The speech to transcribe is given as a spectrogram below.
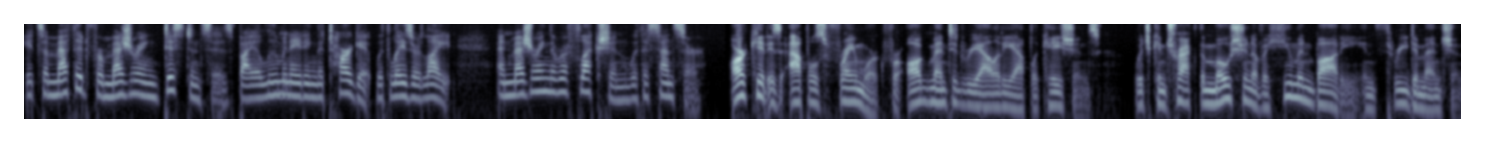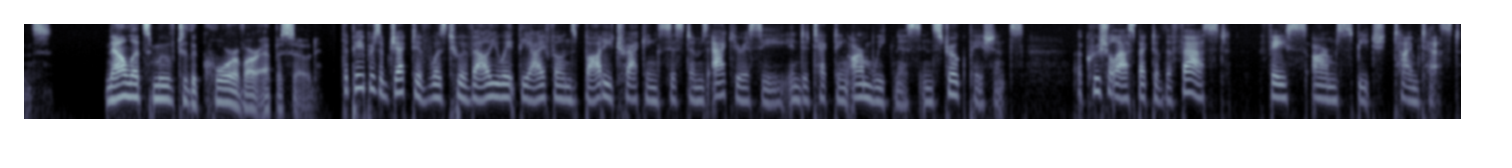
It's a method for measuring distances by illuminating the target with laser light and measuring the reflection with a sensor. ARKit is Apple's framework for augmented reality applications, which can track the motion of a human body in three dimensions. Now let's move to the core of our episode. The paper's objective was to evaluate the iPhone's body tracking system's accuracy in detecting arm weakness in stroke patients, a crucial aspect of the FAST face, arm, speech time test.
